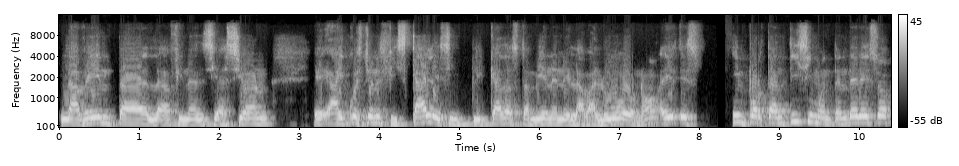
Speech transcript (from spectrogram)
la venta, la financiación. Eh, hay cuestiones fiscales implicadas también en el avalúo, ¿no? Es, es, importantísimo entender eso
